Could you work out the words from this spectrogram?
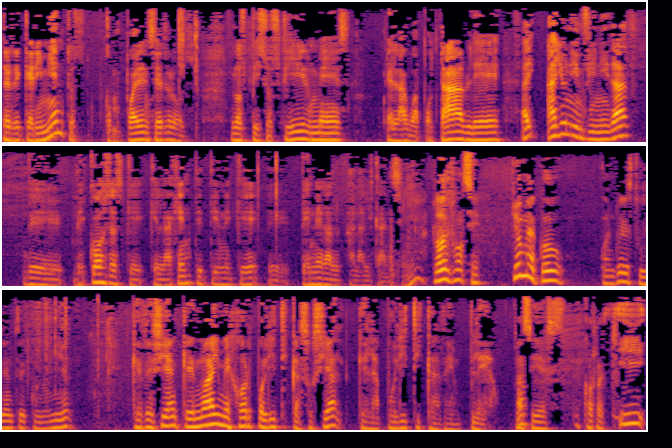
de requerimientos, como pueden ser los, los pisos firmes, el agua potable. Hay, hay una infinidad de, de cosas que, que la gente tiene que eh, tener al, al alcance. ¿no? Rodolfo, Sí. yo me acuerdo cuando era estudiante de economía que decían que no hay mejor política social que la política de empleo. ¿no? Así es, correcto. Y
